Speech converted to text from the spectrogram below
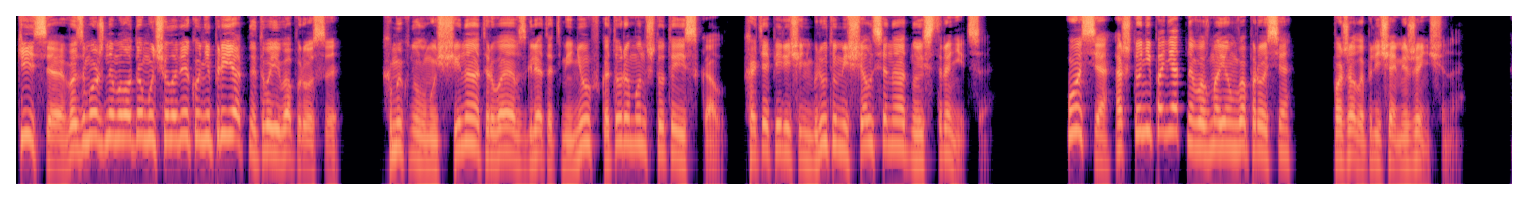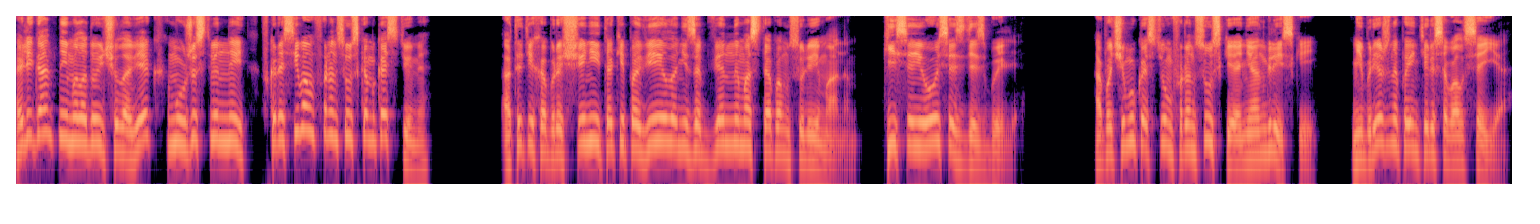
«Кися, возможно, молодому человеку неприятны твои вопросы», хмыкнул мужчина, отрывая взгляд от меню, в котором он что-то искал, хотя перечень блюд умещался на одной странице. «Ося, а что непонятного в моем вопросе?» пожала плечами женщина. Элегантный молодой человек, мужественный, в красивом французском костюме. От этих обращений так и повеяло незабвенным Остапом Сулейманом. Кися и Ося здесь были. А почему костюм французский, а не английский? Небрежно поинтересовался я.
